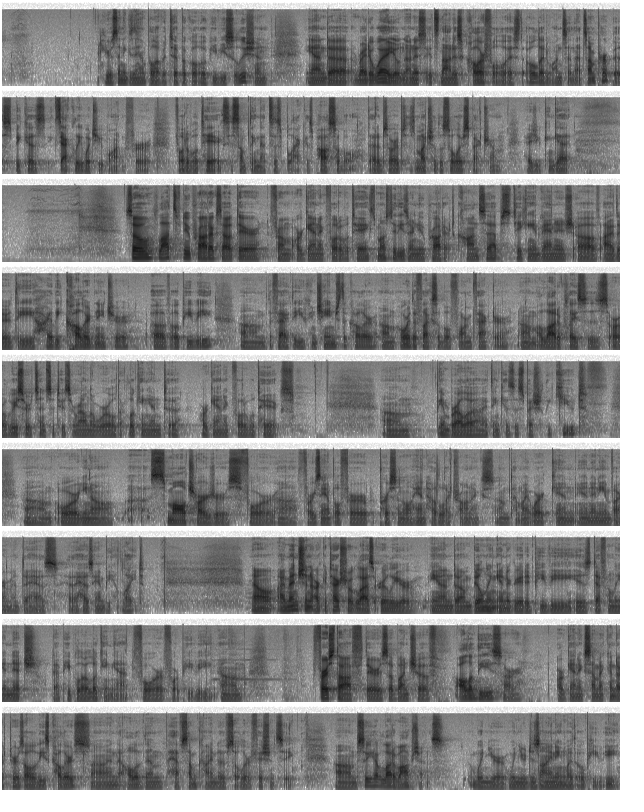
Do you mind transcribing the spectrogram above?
Here's an example of a typical OPV solution. And uh, right away, you'll notice it's not as colorful as the OLED ones, and that's on purpose because exactly what you want for photovoltaics is something that's as black as possible, that absorbs as much of the solar spectrum as you can get. So lots of new products out there from organic photovoltaics. Most of these are new product concepts taking advantage of either the highly colored nature of OPV, um, the fact that you can change the color, um, or the flexible form factor. Um, a lot of places or research institutes around the world are looking into organic photovoltaics. Um, the umbrella, I think, is especially cute um, or you know uh, small chargers for uh, for example for personal handheld electronics um, that might work in, in any environment that has that has ambient light. Now I mentioned architectural glass earlier and um, building integrated PV is definitely a niche that people are looking at for for PV. Um, first off there's a bunch of all of these are organic semiconductors, all of these colors, uh, and all of them have some kind of solar efficiency. Um, so you have a lot of options when you're, when you're designing with OPV.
